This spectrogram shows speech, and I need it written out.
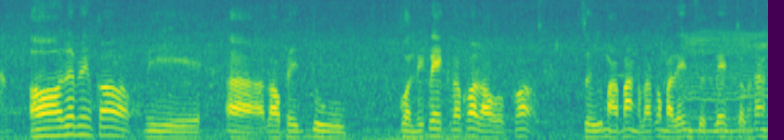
ครับ อ๋อเริ่มเล่นก็มีเอ่อเราไปดูกลเล็กๆ แล้วก็เราก็ซื้อมาบ้างแล้วก็มาเล่นอืม ฝึกเล่นจนกระทั่ง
